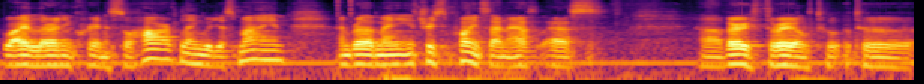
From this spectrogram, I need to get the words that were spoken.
"Why Learning Korean is So Hard: Language is Mine," and brought up many interesting points. And I was uh, very thrilled to to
